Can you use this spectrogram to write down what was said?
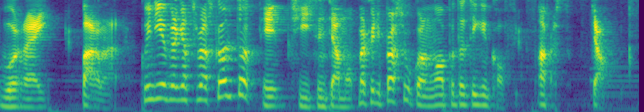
vorrei parlare. Quindi io vi ringrazio per l'ascolto e ci sentiamo mercoledì prossimo con una puntata di Game Coffee. A presto, ciao!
